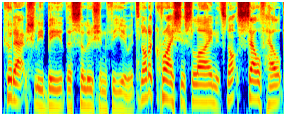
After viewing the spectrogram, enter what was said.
could actually be the solution for you. It's not a crisis line, it's not self help,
